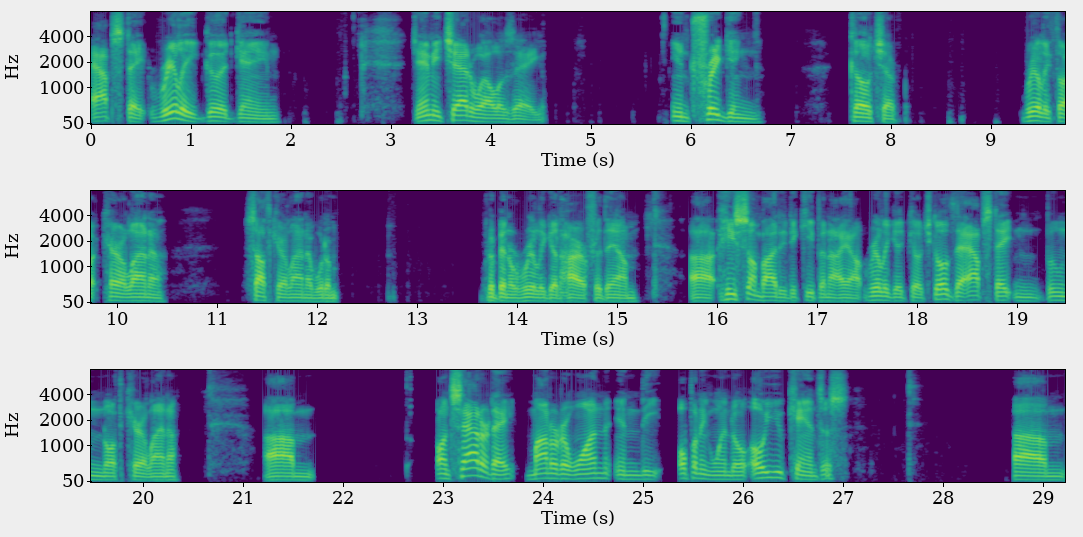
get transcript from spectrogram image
App State, really good game. Jamey Chadwell is a intriguing coach. I really thought Carolina, South Carolina would have would have been a really good hire for them. Uh, he's somebody to keep an eye out. Really good coach. Goes to App State in Boone, North Carolina. Um, on Saturday, monitor one in the opening window. OU Kansas, um,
